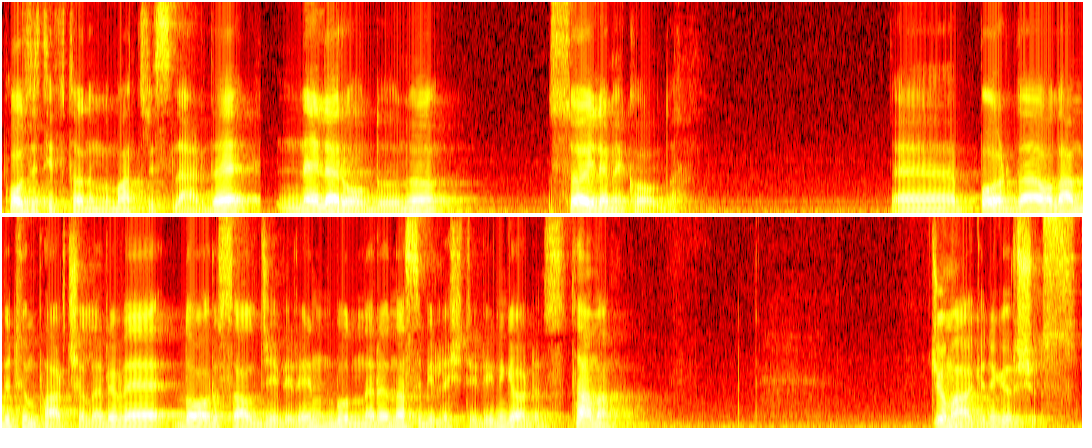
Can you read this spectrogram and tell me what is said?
pozitif tanımlı matrislerde neler olduğunu söylemek oldu. Ee, burada olan bütün parçaları ve doğrusal cebirin bunları nasıl birleştirdiğini gördünüz. Tamam. Cuma günü görüşürüz.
